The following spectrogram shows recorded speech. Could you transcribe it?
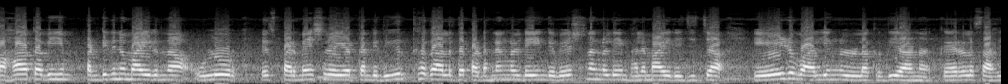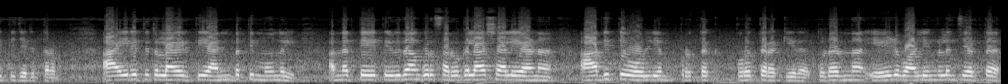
മഹാകവിയും പണ്ഡിതനുമായിരുന്ന ഉള്ളൂർ എസ് പരമേശ്വരയ്യർ തന്റെ ദീർഘകാലത്തെ പഠനങ്ങളുടെയും ഗവേഷണങ്ങളുടെയും ഫലമായി രചിച്ച ഏഴ് വാല്യങ്ങളുള്ള കൃതിയാണ് കേരള സാഹിത്യ ചരിത്രം. ആയിരത്തി തൊള്ളായിരത്തി അൻപത്തി മൂന്നിൽ അന്നത്തെ തിരുവിതാംകൂർ സർവകലാശാലയാണ് ആദ്യത്തെ വോള്യം പുറത്ത പുറത്തിറക്കിയത്. തുടർന്ന് ഏഴ് വാല്യങ്ങളും ചേർത്ത്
